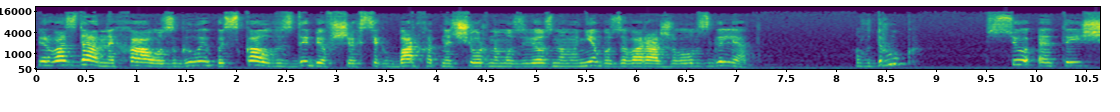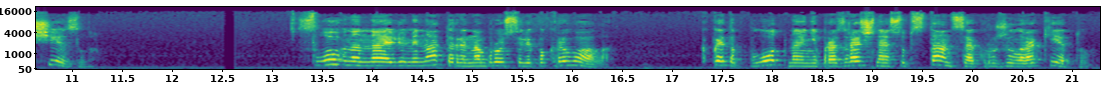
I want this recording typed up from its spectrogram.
Первозданный хаос глыб и скал, вздыбившихся к бархатно-черному звездному небу, завораживал взгляд. Вдруг все это исчезло. Словно на иллюминаторы набросили покрывало. Какая-то плотная непрозрачная субстанция окружила ракету –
